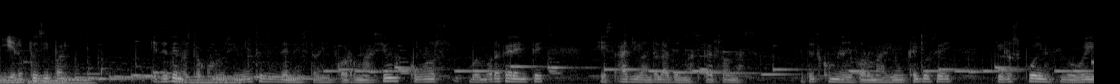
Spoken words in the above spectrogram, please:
y es lo principal, es desde nuestro conocimiento, desde nuestra información, como nos volvemos referente, es ayudando a las demás personas. Entonces, con la información que yo sé, yo los puedo influir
